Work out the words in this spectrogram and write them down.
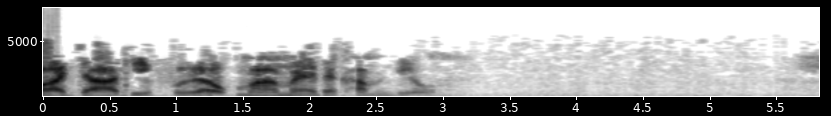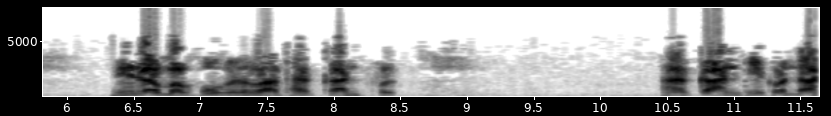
วาจาที่เฟือออกมาแม้แต่คำเดียว นี่เรามาพูดกันว่าถ้าการฝึก อาการที่เขาได้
